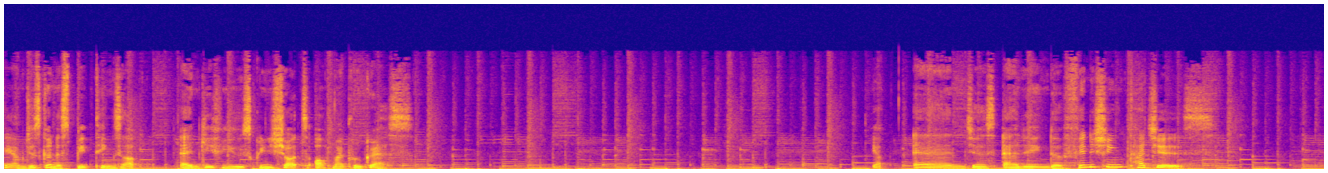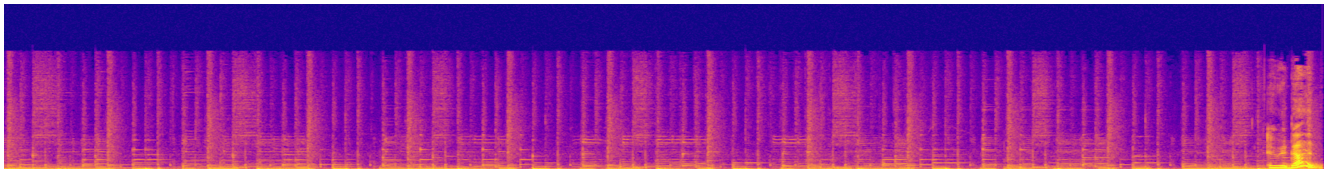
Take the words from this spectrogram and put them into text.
Okay, I'm just gonna speed things up and give you screenshots of my progress. Yep, and just adding the finishing touches. And we're done!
